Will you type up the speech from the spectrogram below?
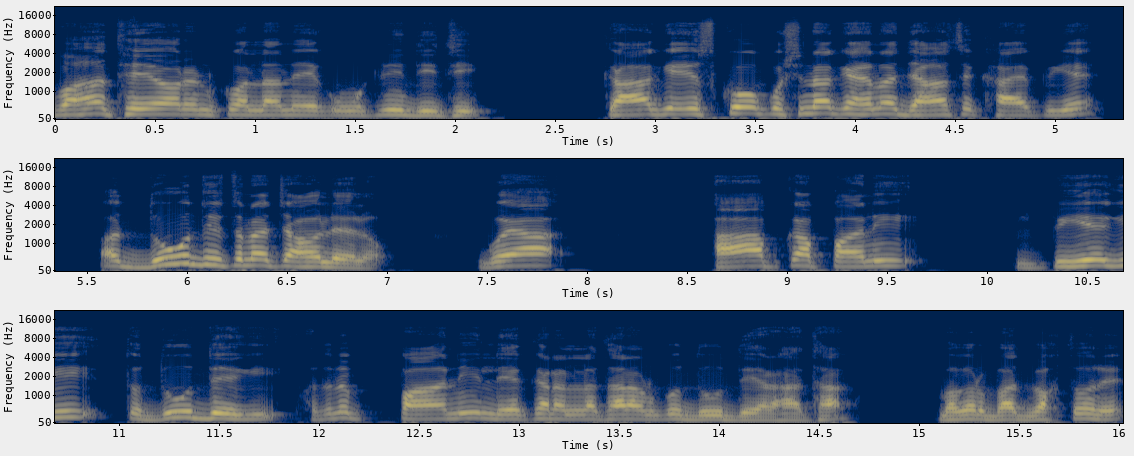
वहाँ थे और इनको अल्लाह ने एक ऊँटनी दी थी, कहा कि इसको कुछ ना कहना, जहाँ से खाए पिए और दूध जितना चाहो ले लो। गोया, आपका पानी पिएगी तो दूध देगी मतलब पानी लेकर अल्लाह ताला उनको दूध दे रहा था। मगर बदबख्तों ने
